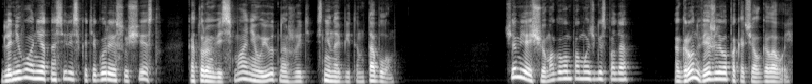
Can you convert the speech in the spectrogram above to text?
Для него они относились к категории существ, которым весьма неуютно жить с ненабитым таблом. «Чем я еще могу вам помочь, господа?» Грон вежливо покачал головой.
